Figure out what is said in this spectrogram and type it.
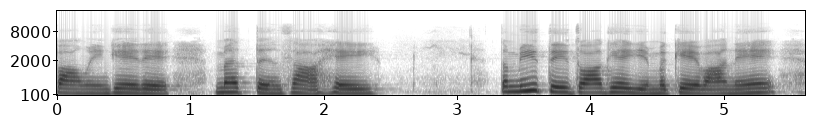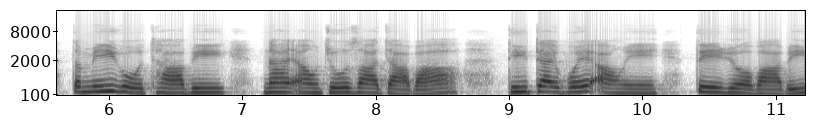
ပါဝင်ခဲ့တဲ့မတ်တင်စာဟိန်းသမီးသေးသွားခဲ့ရင်မကယ်ပါနဲ့သမီးကိုထားပြီးနိုင်အောင်စူးစမ်းကြပါ ဒီတိုက်ပွဲအောင်ရင်သေလျော်ပါပြီ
